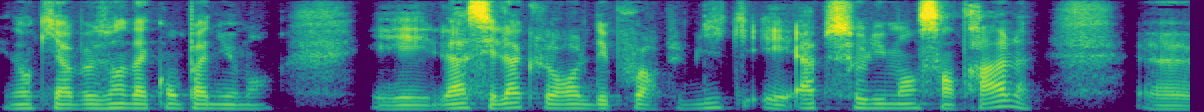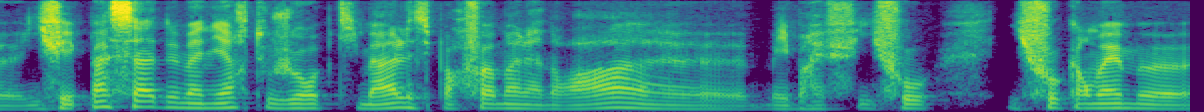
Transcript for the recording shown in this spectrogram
Et donc il y a besoin d'accompagnement. Et là, c'est là que le rôle des pouvoirs publics est absolument central. Euh, il fait pas ça de manière toujours optimale, c'est parfois maladroit, euh, mais bref, il faut, il faut quand même euh,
